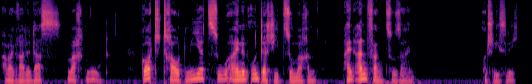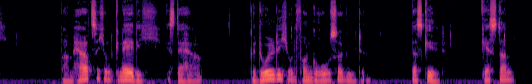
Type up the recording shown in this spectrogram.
Aber gerade das macht Mut. Gott traut mir zu, einen Unterschied zu machen, ein Anfang zu sein. Und schließlich, barmherzig und gnädig ist der Herr, geduldig und von großer Güte. Das gilt gestern,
